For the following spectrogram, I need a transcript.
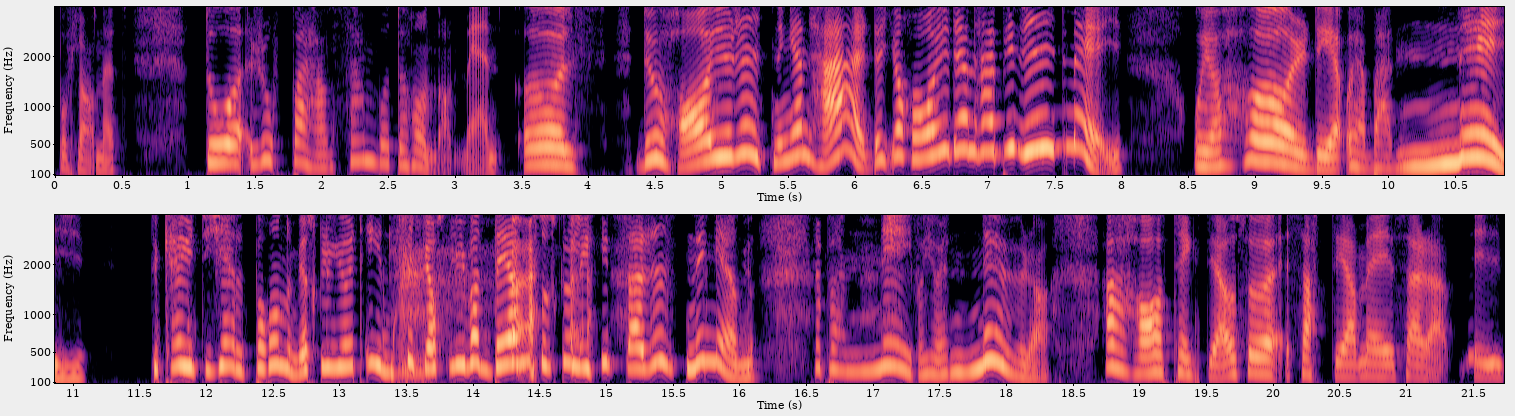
på planet, då ropar han sambo till honom, men Ulf, du har ju ritningen här, jag har ju den här bredvid mig. Och jag hör det och jag bara, nej! Du kan ju inte hjälpa honom, jag skulle göra ett intryck, jag skulle ju vara den som skulle hitta ritningen. Jag bara, nej, vad gör jag nu då? Jaha, tänkte jag och så satte jag mig så här i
